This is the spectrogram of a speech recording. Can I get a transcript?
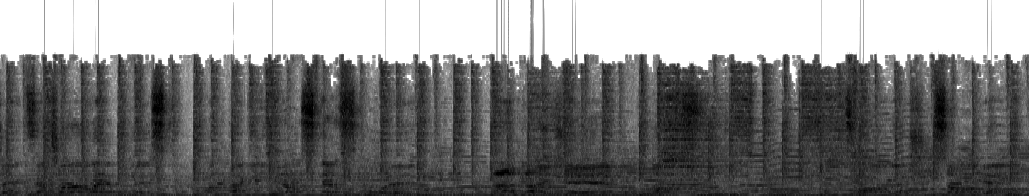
Rzek za pysk, on taki rozkaz skóry, a dajcie jemu noc. Słonecz sobie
